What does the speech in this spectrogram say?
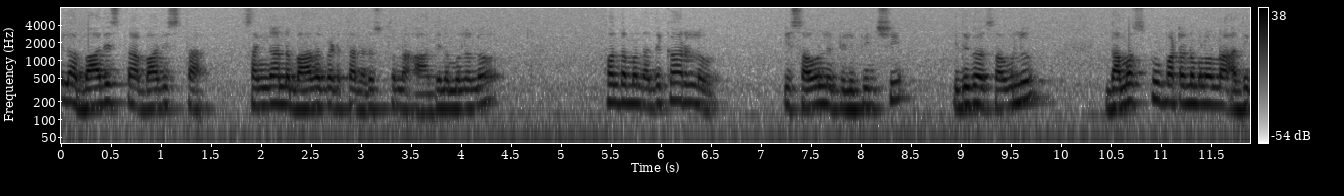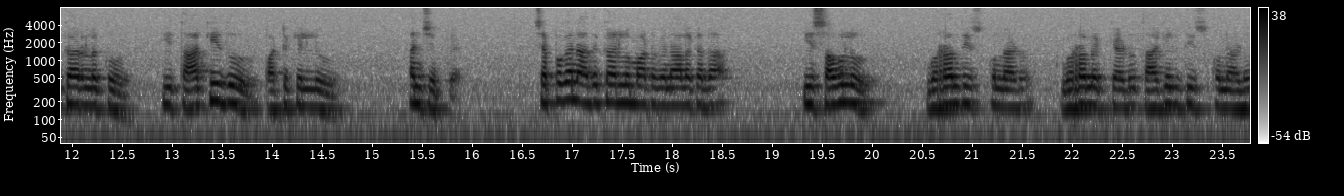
ఇలా బాధిస్తా బాధిస్తా సంఘాన్ని బాధ పెడతా నడుస్తున్న ఆ దినములలో కొంతమంది అధికారులు ఈ సౌల్ని పిలిపించి ఇదిగో సౌలు దమస్కు పట్టణంలో ఉన్న అధికారులకు ఈ తాకీదు పట్టుకెళ్ళు అని చెప్పాడు. చెప్పగానే అధికారుల మాట వినాలి కదా. ఈ సౌలు గుర్రం తీసుకున్నాడు గుర్రం ఎక్కాడు తాకీదు తీసుకున్నాడు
